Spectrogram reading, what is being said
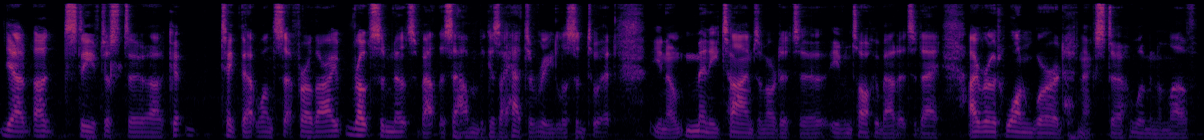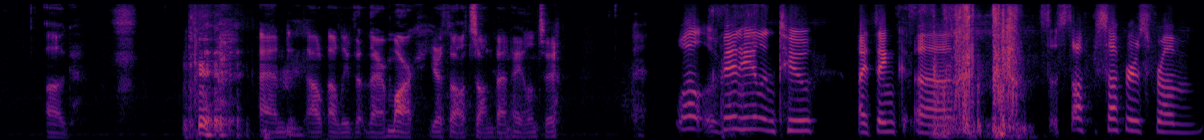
Yeah, uh, Steve, just to uh, take that one step further, I wrote some notes about this album because I had to re-listen to it, you know, many times in order to even talk about it today. I wrote one word next to "Women in Love," "ugh," and I'll, I'll leave that there. Mark, your thoughts on Van Halen too? Well, Van Halen too, I think, uh, su- suffers from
